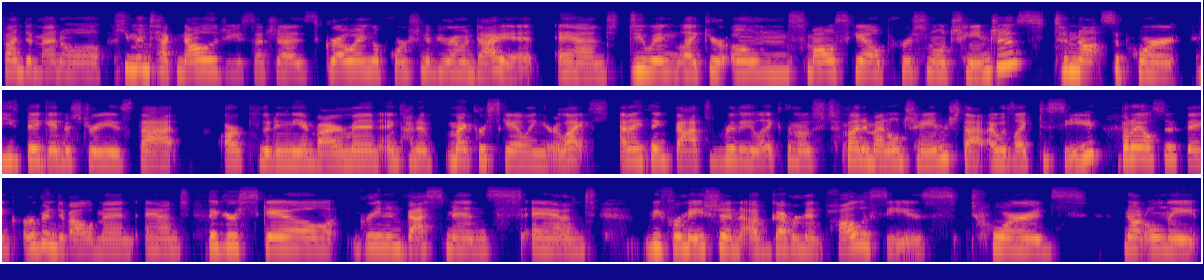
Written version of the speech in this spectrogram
fundamental human technology, such as growing a portion of your own diet and doing like your own small scale personal changes to not support these big industries that are polluting the environment and kind of microscaling your life. And I think that's really like the most fundamental change that I would like to see. But I also think urban development and bigger scale green investments and reformation of government policies towards not only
